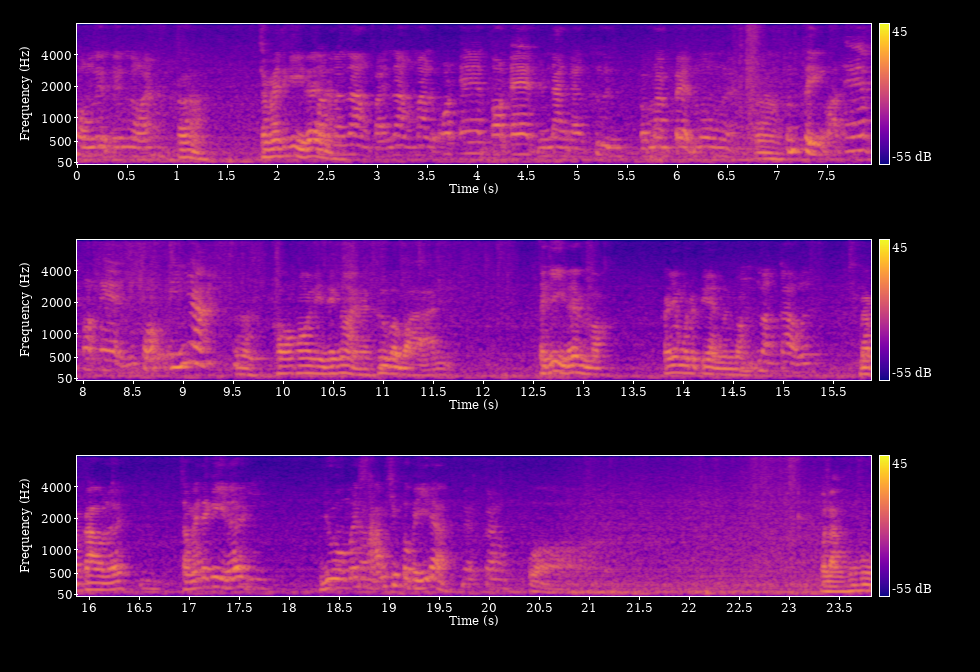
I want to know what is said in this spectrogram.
ของเล็กเล็กน้อยค่ะเออ สมัยตะกี้ได้ตอนนะ มานั่งไปนั่งมาออดแอดออดแอดอยู่นั่งกลางคืนประมาณแปดโมงเลยเออมันเสียงออดแอดออดแอดอยู่เพราะอีเนี่ยเออห้องห้องนี้เล็กน้อยนะคือแบบว่าอันตะกี้ได้มันบ่ก็ยังบ่ได้เปลี่ยนมันบ่บางเก่าเลย แบบเก่าเลยอืม สมัยตะกี้เลยอยู่มา30กว่าปีแล้วแบบเก่าว้าพลังหูหู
